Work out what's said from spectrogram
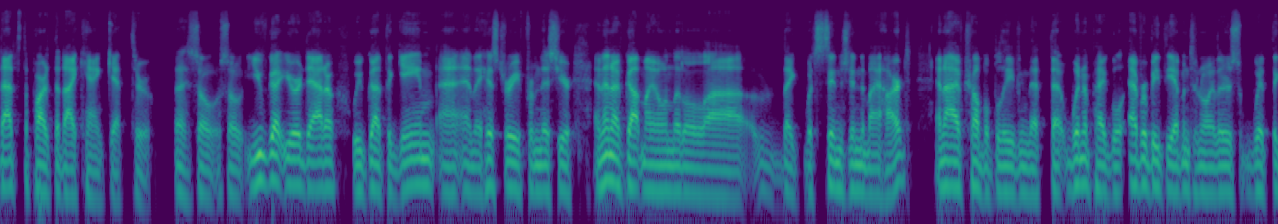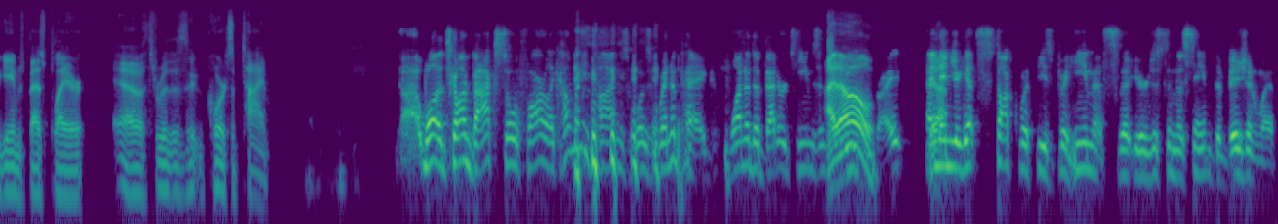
That's the part that I can't get through. Uh, so so you've got your data, we've got the game and the history from this year, and then I've got my own little uh, like what's singed into my heart, and I have trouble believing that that Winnipeg will ever beat the Edmonton Oilers with the game's best player through the course of time. Uh, well, it's gone back so far. Like, how many times was Winnipeg one of the better teams in the I know. league, right? And yeah. then you get stuck with these behemoths that you're just in the same division with.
